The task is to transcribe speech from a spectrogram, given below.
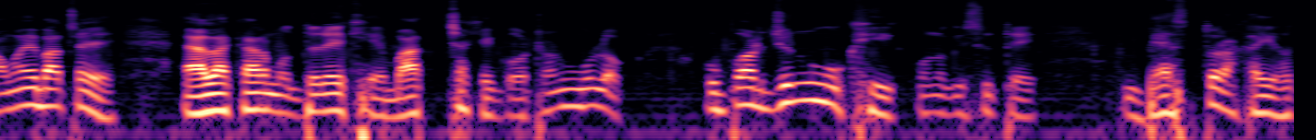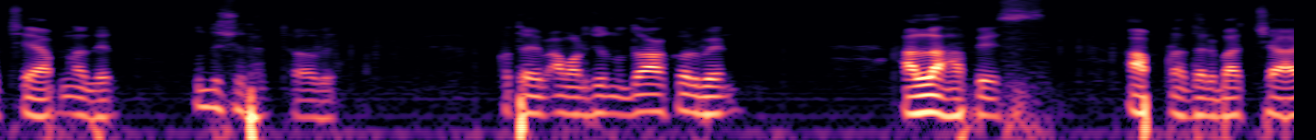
সময় বাঁচায় এলাকার মধ্যে রেখে বাচ্চাকে গঠনমূলক, উপার্জনমুখী কোনো কিছুতে ব্যস্ত রাখাই হচ্ছে আপনাদের উদ্দেশ্য থাকতে হবে। অতএব আমার জন্য দোয়া করবেন। আল্লাহ হাফেজ। আপনাদের বাচ্চা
